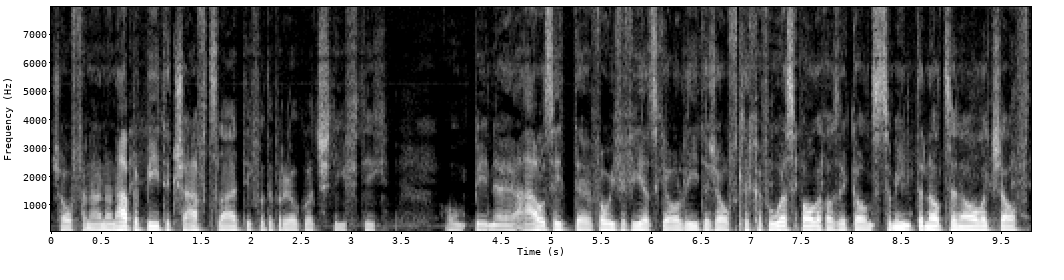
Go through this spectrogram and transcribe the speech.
Ich arbeite auch noch nebenbei der Geschäftsleitung von der Brühlgut Stiftung und bin äh, auch seit äh, 45 Jahren leidenschaftlicher Fußballer. Ich habe es nicht ganz zum Internationalen geschafft,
